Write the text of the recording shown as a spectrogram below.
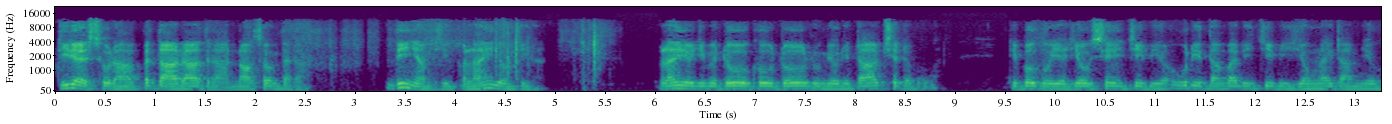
ဒီတဲ့ဆိုတာပတာရတရာနောက်ဆုံးတရာအသိဉာဏ်မရှိဗလိုင်းယုံကြည်တာဗလိုင်းယုံကြည်ပြီးတို့ခုတို့လူမျိုးတွေတားဖြစ်တော့ပေါ့ကွယ်ဒီပုဂ္ဂိုလ်ရဲ့ရုပ်ဆင်းကြည့်ပြီးတော့ဥဒိတံပတ္တိကြည့်ပြီးယုံလိုက်တာမျိုး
